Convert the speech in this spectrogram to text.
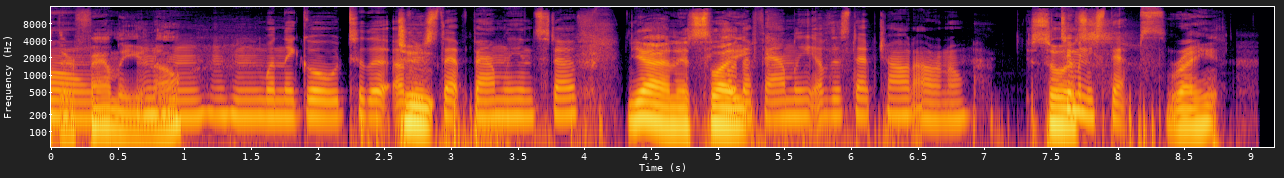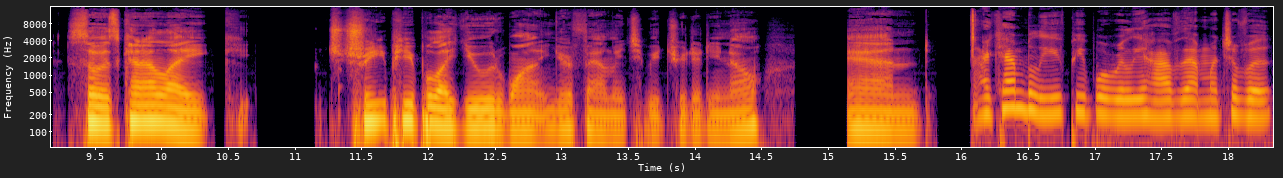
of their Oh, family, you know? hmm when they go to the To- other step family and stuff Yeah, and it's or like the family of the stepchild i don't know so too many steps right? So it's kind of like treat people like you would want your family to be treated, you know? And I can't believe people really have that much of a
